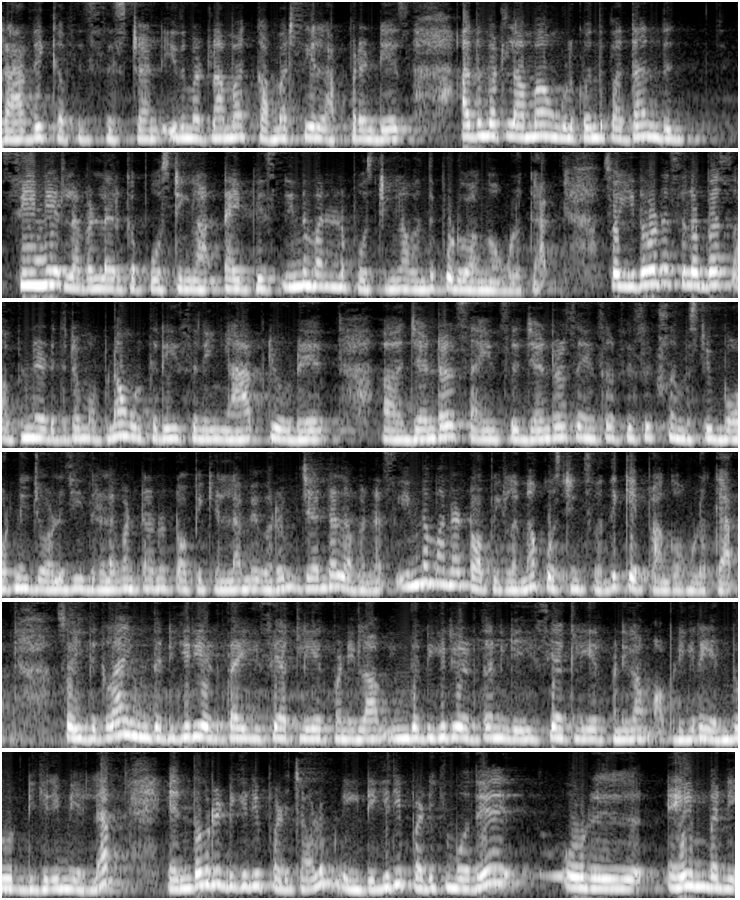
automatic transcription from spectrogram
traffic assistant இது மட்டும் இல்லாமல் கமர்ஷியல் அப்ரண்டிஸ் அது மட்டும் இல்லாமல் உங்களுக்கு வந்து பார்த்தா இந்த சீனியர் லெவலில் இருக்க போஸ்டிங்லாம் டைப்பிஸ்ட் இந்த மாதிரியான போஸ்டிங்லாம் வந்து போடுவாங்க உங்களுக்கு ஸோ இதோட சிலபஸ் அப்படின்னு எடுத்துட்டோம் அப்படின்னா உங்களுக்கு reasoning aptitude general science general சயின்ஸில் ஃபிசிக்ஸ் கெமிஸ்ட்ரி பாட்னி ஜாலஜி இது ரெலவெண்ட்டான டாபிக் எல்லாமே வரும். ஜென்ரல் அவேர்னஸ் இந்த மாதிரி டாப்பிக்கில் தான் கொஸ்டின்ஸ் வந்து கேட்பாங்க உங்களுக்கு. ஸோ இதுக்கெல்லாம் இந்த டிகிரி எடுத்தால் ஈஸியாக கிளியர் பண்ணிடலாம். இந்த டிகிரி எடுத்தால் நீங்கள் ஈஸியாக கிளியர் பண்ணிடலாம் அப்படிங்கிற எந்த ஒரு டிகிரியுமே இல்லை. எந்த ஒரு டிகிரி படித்தாலும் நீங்கள் டிகிரி படிக்கும்போது ஒரு எய்ம் பண்ணி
